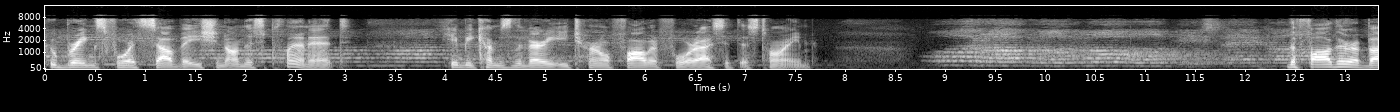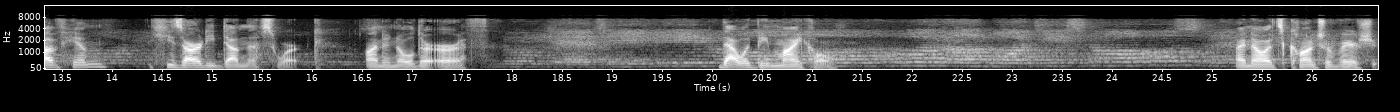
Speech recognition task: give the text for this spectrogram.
who brings forth salvation on this planet, he becomes the very eternal Father for us at this time. The Father above him, he's already done this work on an older earth. That would be Michael. I know it's controversial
